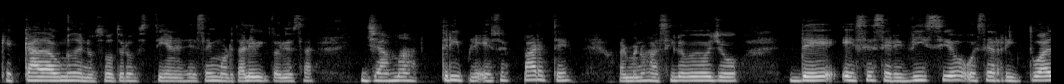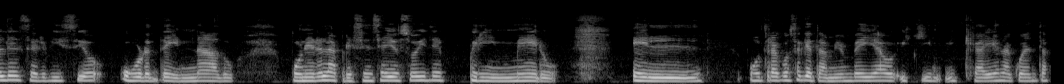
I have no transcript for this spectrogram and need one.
que cada uno de nosotros tiene, esa inmortal y victoriosa llama triple. Eso es parte, al menos así lo veo yo, de ese servicio o ese ritual del servicio ordenado. Poner a la presencia yo soy de primero. El, otra cosa que también veía y y caí en la cuenta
